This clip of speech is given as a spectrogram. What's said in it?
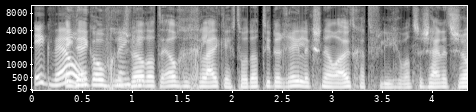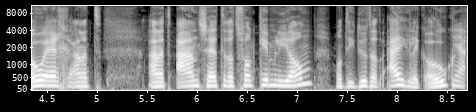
Ik wel. ik denk overigens denk wel ik. dat Elge gelijk heeft hoor. Dat hij er redelijk snel uit gaat vliegen. Want ze zijn het zo erg aan het, aan het aanzetten. Dat van Kim Lian. Want die doet dat eigenlijk ook. Ja.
